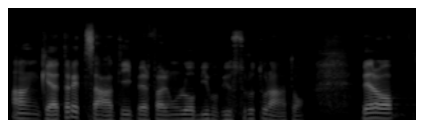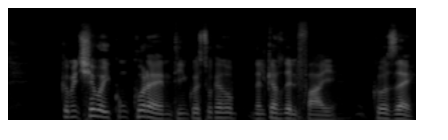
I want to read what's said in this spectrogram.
anche attrezzati per fare un lobby un po' più strutturato, però come dicevo i concorrenti, in questo caso, nel caso del FAI, cos'è?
